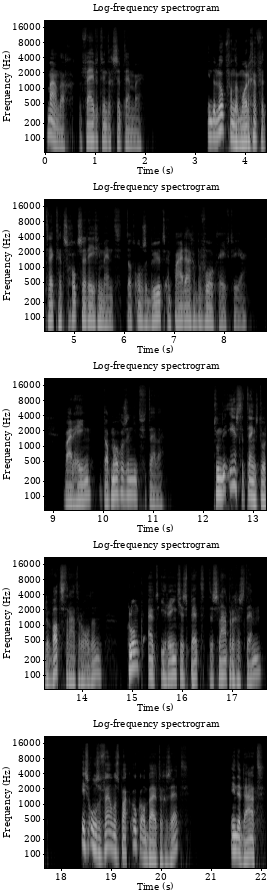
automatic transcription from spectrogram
Maandag 25 september. In de loop van de morgen vertrekt het Schotse regiment dat onze buurt een paar dagen bevolkt heeft weer. Waarheen, dat mogen ze niet vertellen. Toen de eerste tanks door de Watstraat rolden, klonk uit Ireentjes bed de slaperige stem: Is onze vuilnisbak ook al buiten gezet? Inderdaad,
